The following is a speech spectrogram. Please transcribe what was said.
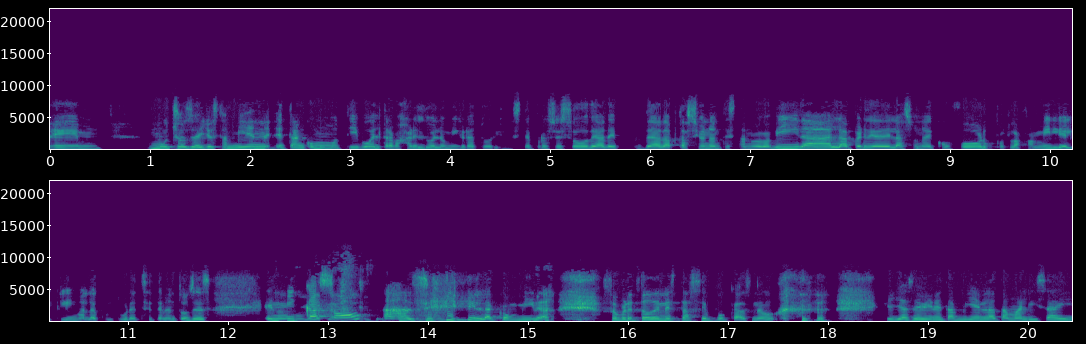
eh, Muchos de ellos también traen como motivo el trabajar el duelo migratorio, este proceso de, adaptación ante esta nueva vida, la pérdida de la zona de confort, pues la familia, el clima, la cultura, etcétera. Entonces, en mi caso, ah, sí, la comida, sobre todo en estas épocas, ¿no? que ya se viene también la tamaliza y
